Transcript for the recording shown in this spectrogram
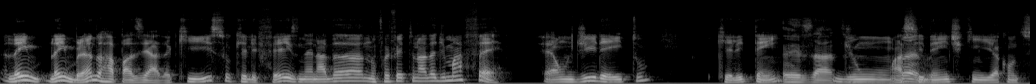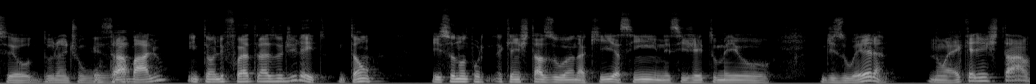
Lem- Lembrando, rapaziada, que isso que ele fez não é nada, não foi feito nada de má fé. É um direito que ele tem Exato. de um acidente que aconteceu durante o Exato. trabalho, então ele foi atrás do direito. Então, isso não, que a gente tá zoando aqui, assim, nesse jeito meio de zoeira, não é que a gente tá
